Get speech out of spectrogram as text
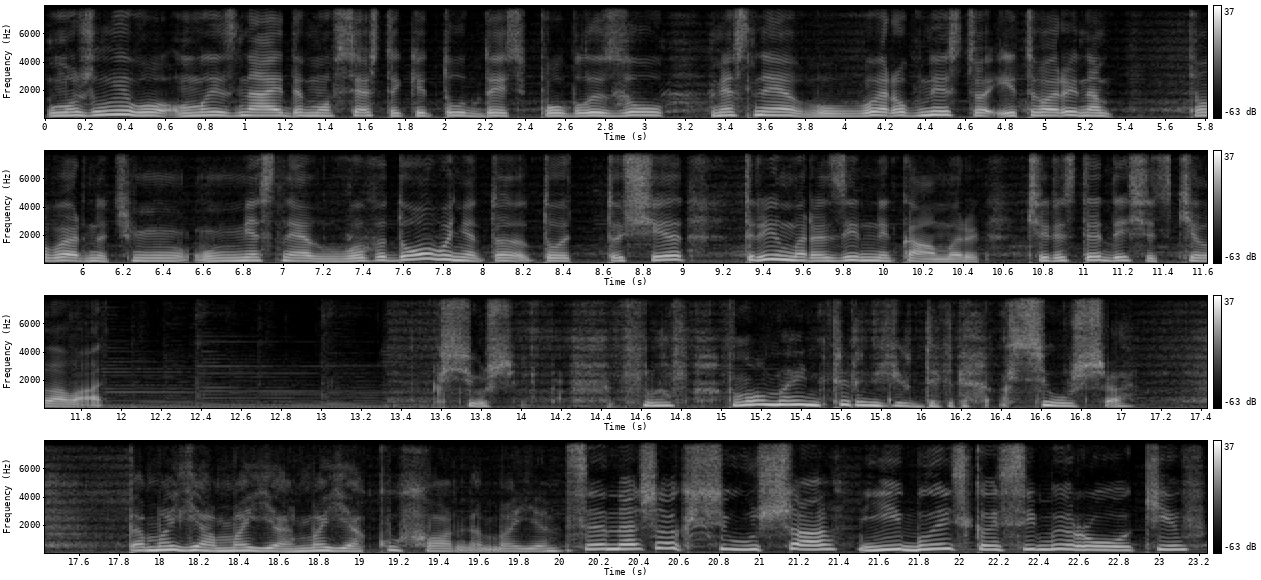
можливо, ми знайдемо все ж таки тут десь поблизу м'ясне виробництво і тваринам повернуть м'ясне вигодовування, то, то, то ще три морозильні камери через те 10 кВт. Ксюша, мама інтерв'ю дає. Ксюша. Та моя, моя, моя, кохана моя. Це наша Ксюша, їй близько сіми років.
